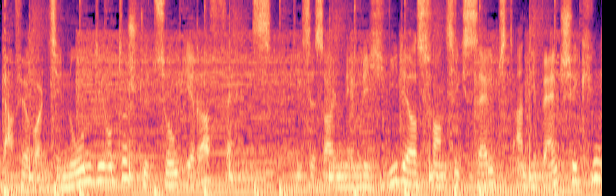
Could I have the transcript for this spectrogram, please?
Dafür wollen sie nun die Unterstützung ihrer Fans. Diese sollen nämlich Videos von sich selbst an die Band schicken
